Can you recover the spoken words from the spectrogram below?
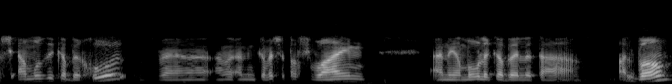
שהמוזיקה בחו"ל, ואני מקווה שתוך שבועיים אני אמור לקבל את האלבום,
